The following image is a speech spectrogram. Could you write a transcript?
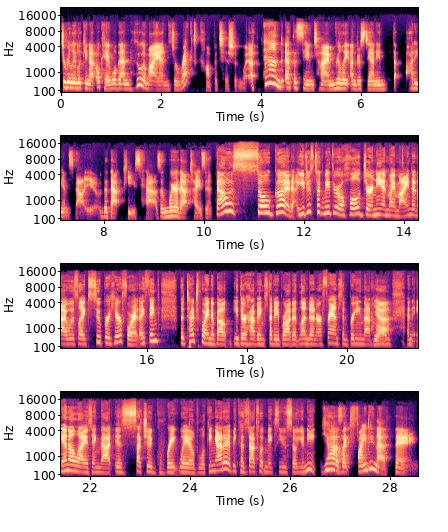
to really looking at, okay, well, then who am I in direct competition with? And at the same time, really understanding the audience value that that piece has and where that ties in. That was so good. You just took me through a whole journey in my mind, and I was like super here for it. I think the touch point about either having studied abroad in London or France and bringing that home yeah. and analyzing that is such a great way of looking at it because that's what makes you so unique. Yeah, it's like finding that thing.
